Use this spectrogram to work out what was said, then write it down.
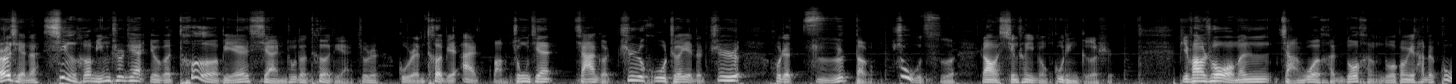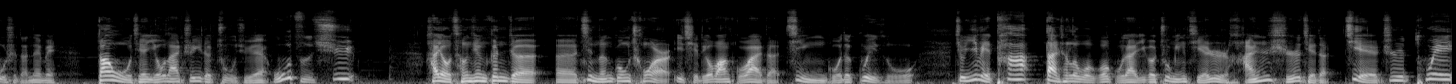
而且呢，姓和名之间有个特别显著的特点，就是古人特别爱往中间加个“之乎者也”的“之”或者“子”等助词，然后形成一种固定格式。比方说，我们讲过很多很多关于他的故事的那位端午节由来之一的主角伍子胥，还有曾经跟着呃晋文公重耳一起流亡国外的晋国的贵族。就因为他诞生了我国古代一个著名节日寒食节的介之推，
